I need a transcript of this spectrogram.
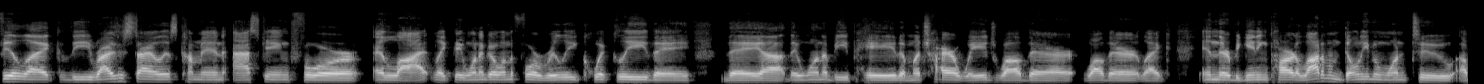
feel like the rising stylists come in asking for a lot like they want to go on the floor really quickly they they uh they want to be paid a much higher wage while they're while they're like in their beginning part. A lot of them don't even want to uh,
